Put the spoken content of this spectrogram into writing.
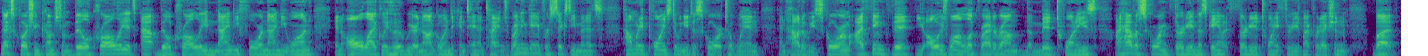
Next question comes from Bill Crawley. It's at Bill Crawley 9491. In all likelihood, we are not going to contain the Titans running game for 60 minutes. How many points do we need to score to win, and how do we score them? I think that you always want to look right around the mid 20s. I have a scoring 30 in this game at 30 to 23 is my prediction, but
